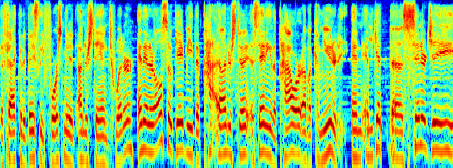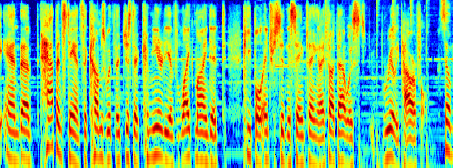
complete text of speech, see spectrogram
the fact that it basically forced me to understand Twitter. And then it also gave me the po- understanding of the power of a community. And, and you get the synergy and the happenstance that comes with the, just a community of like minded people interested in the same thing. And I thought that was really powerful. So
